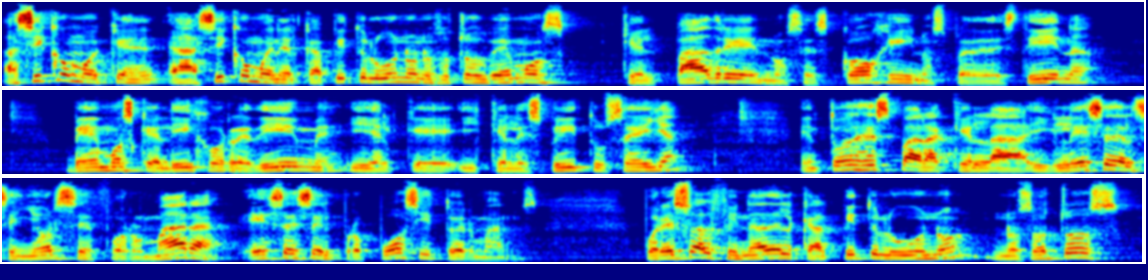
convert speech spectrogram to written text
Así como, que, así como en el capítulo 1 nosotros vemos que el Padre nos escoge y nos predestina, vemos que el Hijo redime y, el que, y que el Espíritu sella, entonces para que la iglesia del Señor se formara, ese es el propósito, hermanos. Por eso al final del capítulo 1 nosotros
